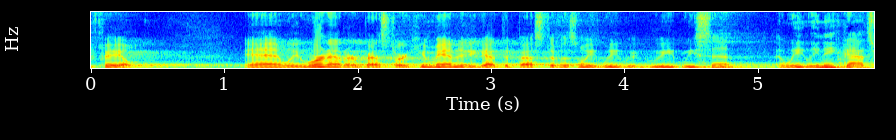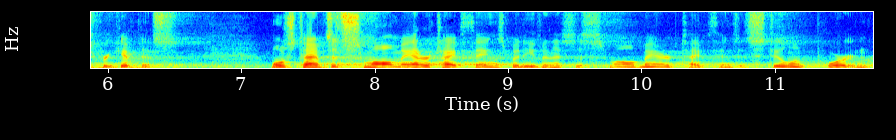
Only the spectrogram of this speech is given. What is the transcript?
failed and we weren't at our best. Our humanity got the best of us, and we, we, we, we sinned. And we, we need God's forgiveness. Most times it's small matter type things, but even if it's small matter type things, it's still important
